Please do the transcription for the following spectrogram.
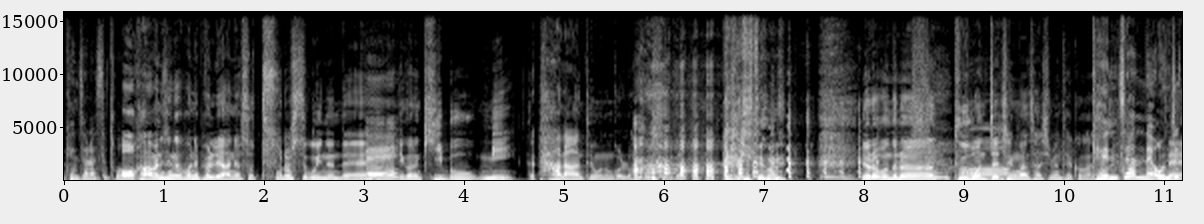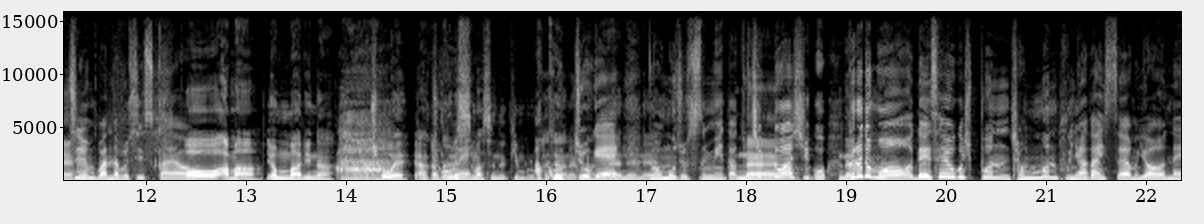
괜찮아요? 스포. 어, 가만히 생각해보니 별일 아니어서 투를 쓰고 있는데, 네. 이거는 기부 미. 그러니까 다 나한테 오는 걸로 하고 있습니다. 그렇기 때문에, 여러분들은 두 번째 어. 책만 사시면 될 것 같습니다. 괜찮네. 언제쯤 만나볼 수 있을까요? 어, 아마 연말이나 아, 초에 약간 초에. 크리스마스 느낌으로 아, 가지 않을까. 그쪽에 네네네. 너무 좋습니다. 또 네. 책도 하시고 네. 그래도 뭐 내세우고 싶은 전문 분야가 있어요. 뭐 연애,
